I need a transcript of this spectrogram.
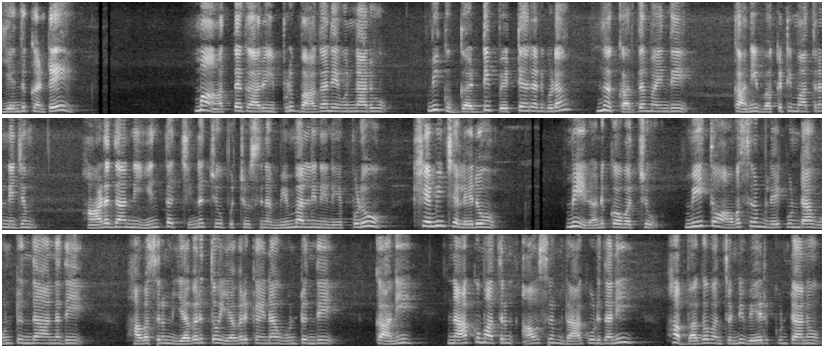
ఎందుకంటే మా అత్తగారు ఇప్పుడు బాగానే ఉన్నారు. మీకు గడ్డి పెట్టారని కూడా నాకు అర్థమైంది. కానీ ఒకటి మాత్రం నిజం. ఆడదాన్ని ఇంత చిన్న చూపు చూసిన మిమ్మల్ని నేను ఎప్పుడూ క్షమించలేరు మీరనుకోవచ్చు. మీతో అవసరం లేకుండా ఉంటుందా అన్నది. అవసరం ఎవరితో ఎవరికైనా ఉంటుంది. కానీ నాకు మాత్రం అవసరం రాకూడదని ఆ భగవంతుణ్ణి వేరుకుంటాను.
